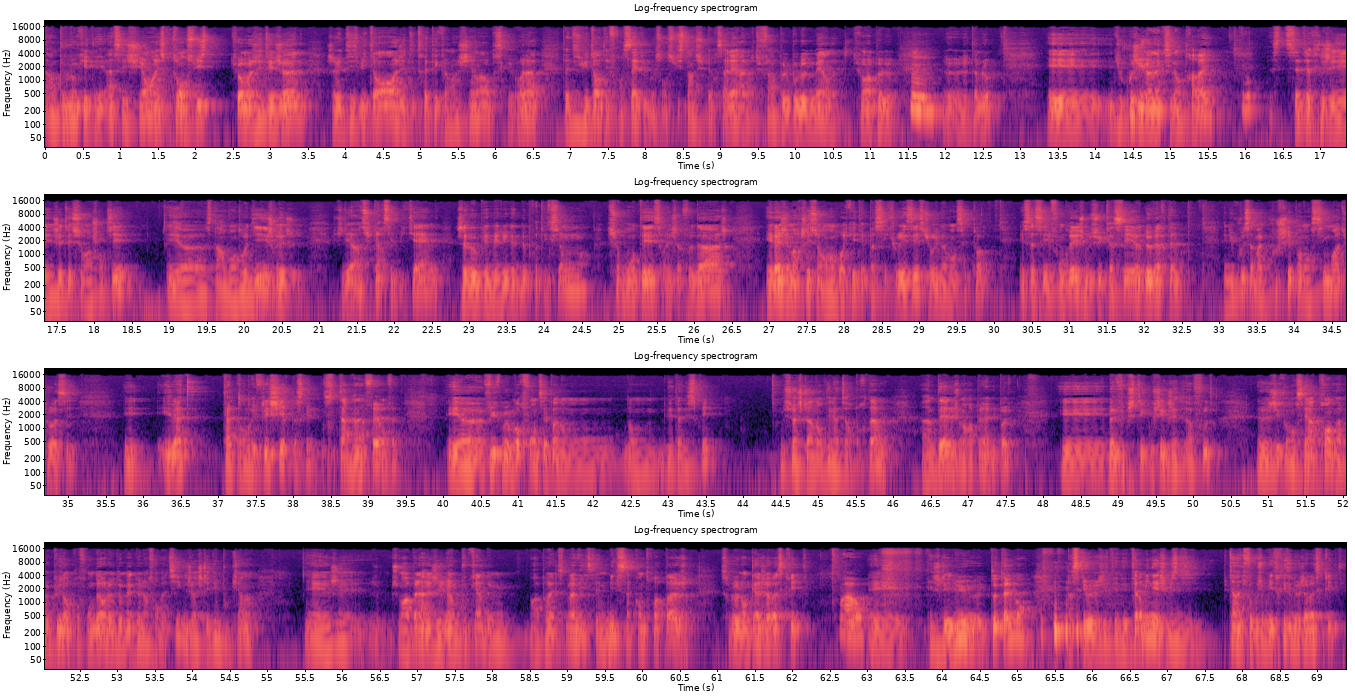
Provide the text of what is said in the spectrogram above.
un boulot qui était assez chiant. Et surtout en Suisse, tu vois, moi j'étais jeune, j'avais 18 ans, j'étais traité comme un chien. Parce que voilà, t'as 18 ans, t'es français, tu bosses en Suisse, t'as un super salaire, alors tu fais un peu le boulot de merde. Tu vois un peu le, Mhm. le, le tableau. Et, du coup, j'ai eu un accident de travail. Oh. C'est-à-dire que j'étais sur un chantier et euh, c'était un vendredi. Je, je, je dis, ah super, c'est le week-end. J'avais oublié mes lunettes de protection. Je suis remonté sur l'échafaudage. Et là, j'ai marché sur un endroit qui n'était pas sécurisé, sur une avancée de toit. Et ça s'est effondré et je me suis cassé euh, deux vertèbres. Et du coup, ça m'a couché pendant six mois, tu vois. Et, et là, tu as le temps de réfléchir parce que tu rien à faire en fait. Et euh, vu que me morfondre, c'est pas dans mon, dans mon état d'esprit, je me suis acheté un ordinateur portable, un Dell, je me rappelle à l'époque. Et bah, vu que j'étais couché, que j'avais à foutre, euh, j'ai commencé à apprendre un peu plus en profondeur le domaine de l'informatique. J'ai acheté des bouquins. Et je, me rappelle, hein, j'ai lu un bouquin de, je me toute ma vie, c'est 1053 pages sur le langage JavaScript. Waouh. Et, et je l'ai lu euh, totalement parce que j'étais déterminé. Je me suis dit, putain, il faut que je maîtrise le JavaScript.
